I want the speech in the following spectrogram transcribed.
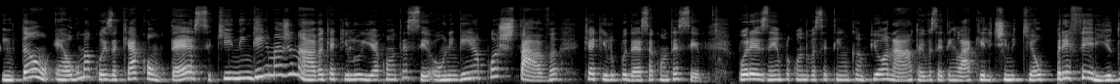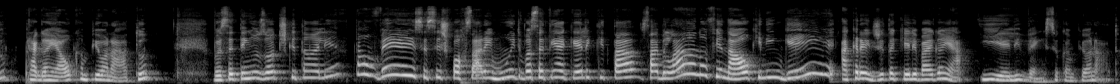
Então, é alguma coisa que acontece que ninguém imaginava que aquilo ia acontecer, ou ninguém apostava que aquilo pudesse acontecer. Por exemplo, quando você tem um campeonato, aí você tem lá aquele time que é o preferido para ganhar o campeonato. Você tem os outros que estão ali, talvez, se se esforçarem muito, você tem aquele que está, sabe, lá no final, que ninguém acredita que ele vai ganhar. E ele vence o campeonato.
